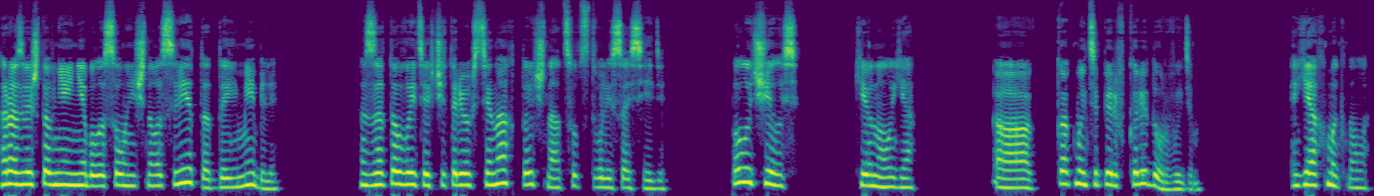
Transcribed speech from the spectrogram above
Разве что в ней не было солнечного света, да и мебели. Зато в этих четырех стенах точно отсутствовали соседи. «Получилось», — кивнула я. «А как мы теперь в коридор выйдем?» Я хмыкнула.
